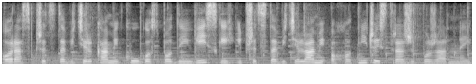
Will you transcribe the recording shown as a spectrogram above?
oraz przedstawicielkami kół gospodyń wiejskich i przedstawicielami Ochotniczej Straży Pożarnej.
